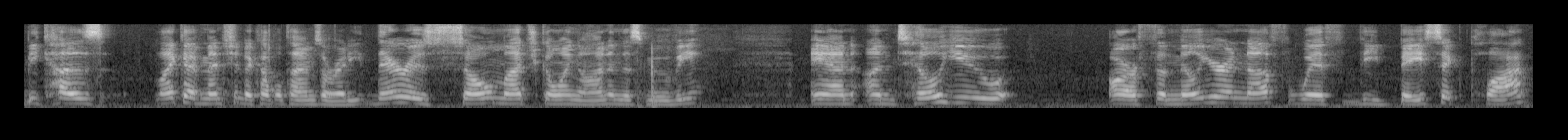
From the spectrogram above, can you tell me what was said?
because like I've mentioned a couple times already, there is so much going on in this movie, and until you are familiar enough with the basic plot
